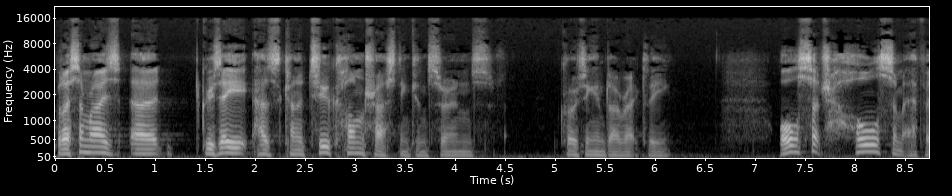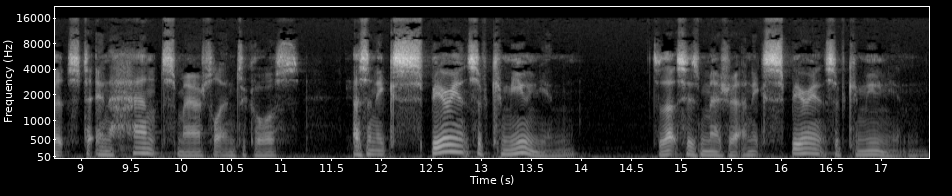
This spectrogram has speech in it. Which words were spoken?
But I summarize uh, Grisez has kind of two contrasting concerns, quoting him directly. All such wholesome efforts to enhance marital intercourse as an experience of communion, so that's his measure, an experience of communion,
